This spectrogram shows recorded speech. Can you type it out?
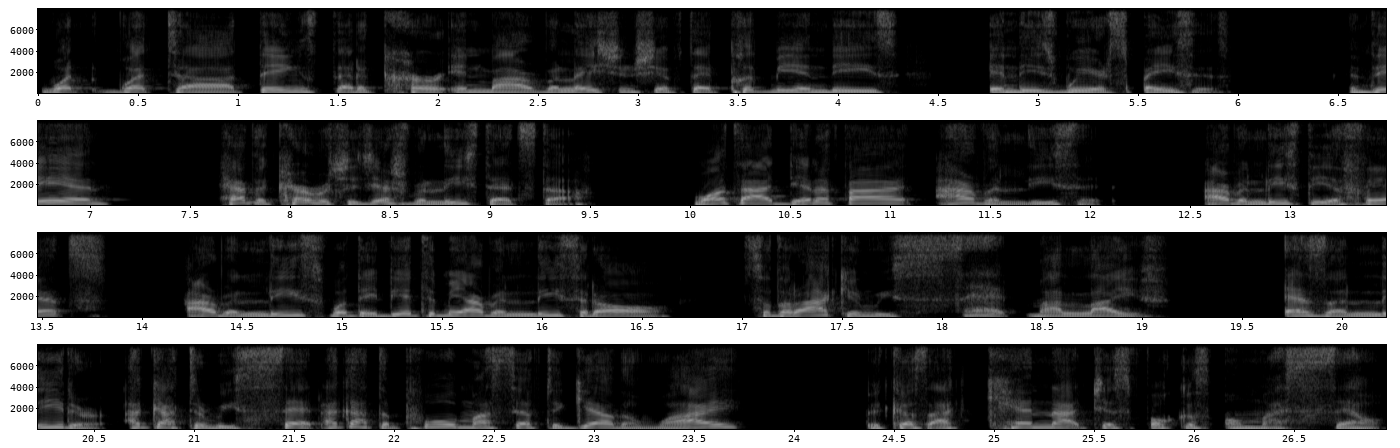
what what uh, things that occur in my relationships that put me in these in these weird spaces, and then have the courage to just release that stuff. Once I identify it, I release it. I release the offense. I release what they did to me. I release it all so that I can reset my life. As a leader, I got to reset. I got to pull myself together. Why? Because I cannot just focus on myself.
